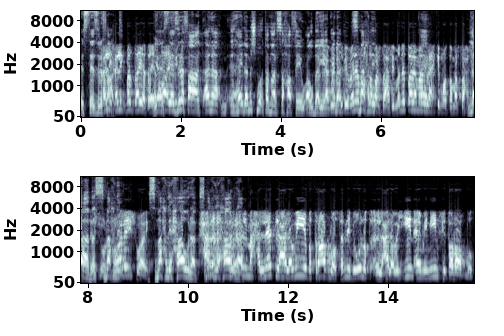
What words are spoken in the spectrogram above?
أستاذ رفعت. خليك خليك بس ضيق ضيق يا أستاذ رفعت أنا هيدا مش مؤتمر صحفي أو بيان. أنا قلبي ماني مؤتمر صحفي ماني طالع معك بحكي إيه. مؤتمر صحفي لا بس اسمح لي شوي. اسمح لي حاورك اسمح لي حاورك. حرق المحلات العلوية بطرابلس. هن بيقولوا العلويين آمنين في طرابلس.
